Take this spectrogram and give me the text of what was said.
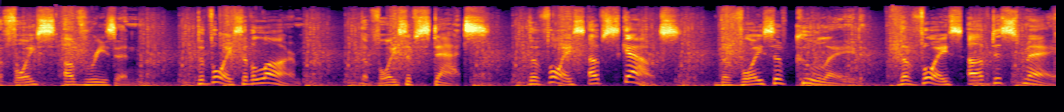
The voice of reason. The voice of alarm. The voice of stats. The voice of scouts. The voice of Kool Aid. The voice of dismay.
